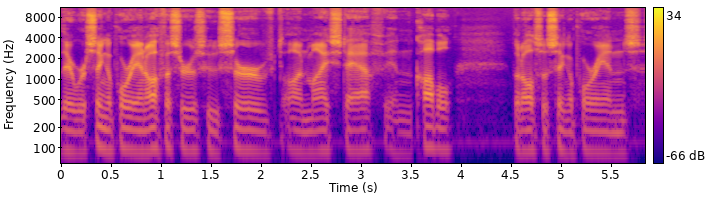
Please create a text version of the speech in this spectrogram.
There were Singaporean officers who served on my staff in Kabul, but also Singaporeans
